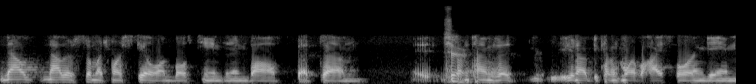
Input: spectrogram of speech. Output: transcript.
now, now there's so much more skill on both teams and involved that um, sure. sometimes it you know it becomes more of a high scoring game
